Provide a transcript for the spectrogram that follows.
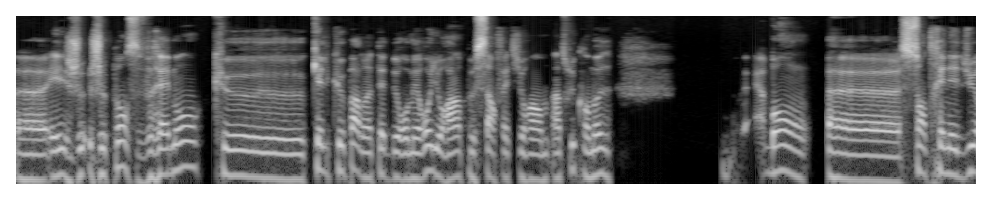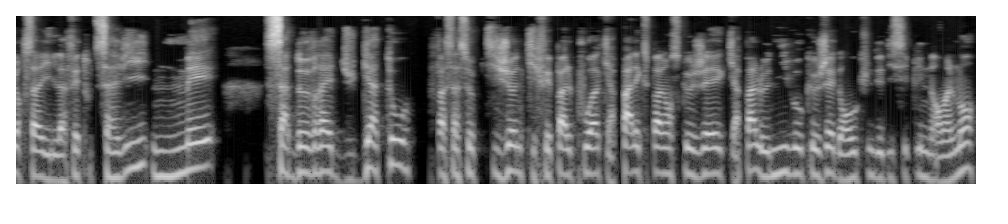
Euh, et je, pense vraiment que quelque part dans la tête de Romero il y aura un peu ça en fait. Il y aura un, un truc en mode bon euh, s'entraîner dur ça il l'a fait toute sa vie mais ça devrait être du gâteau face à ce petit jeune qui fait pas le poids qui a pas l'expérience que j'ai qui a pas le niveau que j'ai dans aucune des disciplines normalement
